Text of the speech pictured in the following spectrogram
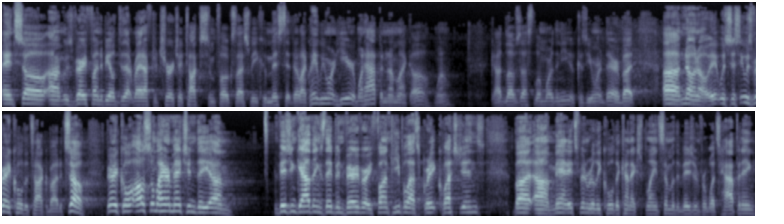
And so um, it was very fun to be able to do that right after church. I talked to some folks last week who missed it. They're like, hey, we weren't here. What happened? And I'm like, oh, well, God loves us a little more than you because you weren't there. But uh, no, no, it was just, it was very cool to talk about it. So, very cool. Also, Maher mentioned the um, vision gatherings. They've been very, very fun. People ask great questions. But um, man, it's been really cool to kind of explain some of the vision for what's happening.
